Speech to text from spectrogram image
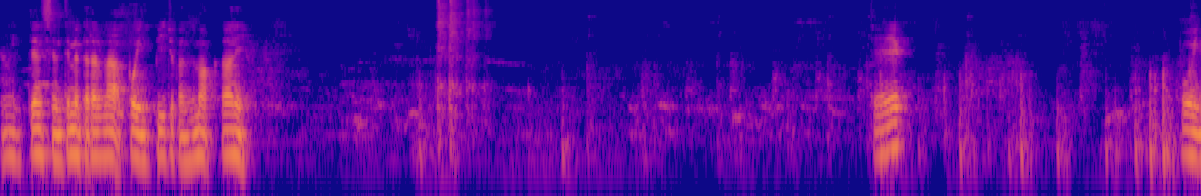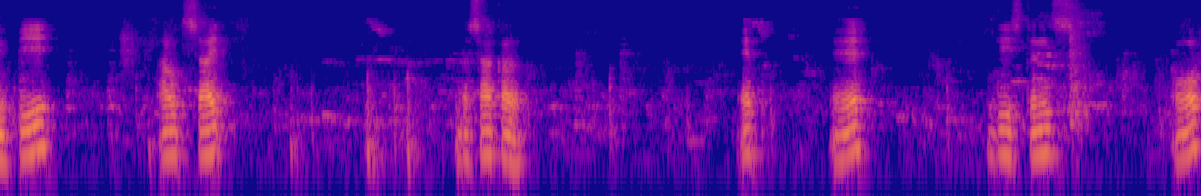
ừ, 10 cm là point p cho cần mark ta ni. Select point P, outside the circle. At a distance of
